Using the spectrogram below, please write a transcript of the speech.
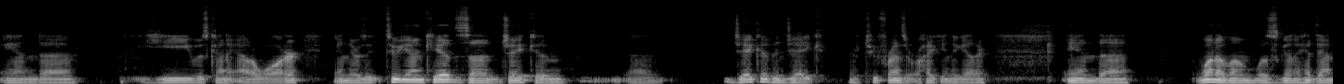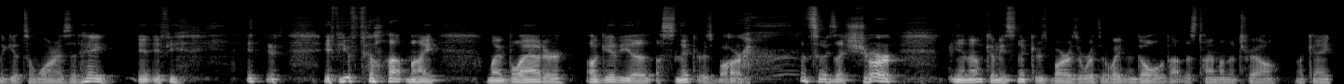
and uh, he was kind of out of water. And there was two young kids, uh, Jake and uh, Jacob and Jake. There were two friends that were hiking together, and uh, one of them was going to head down to get some water. I said, "Hey, if you if you fill up my my bladder, I'll give you a, a Snickers bar. and so he's like, sure. You know, I mean, Snickers bars are worth their weight in gold about this time on the trail. Okay.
